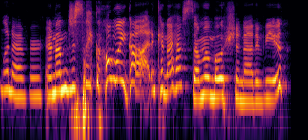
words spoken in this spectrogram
whatever. And I'm just like, oh my god, can I have some emotion out of you?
